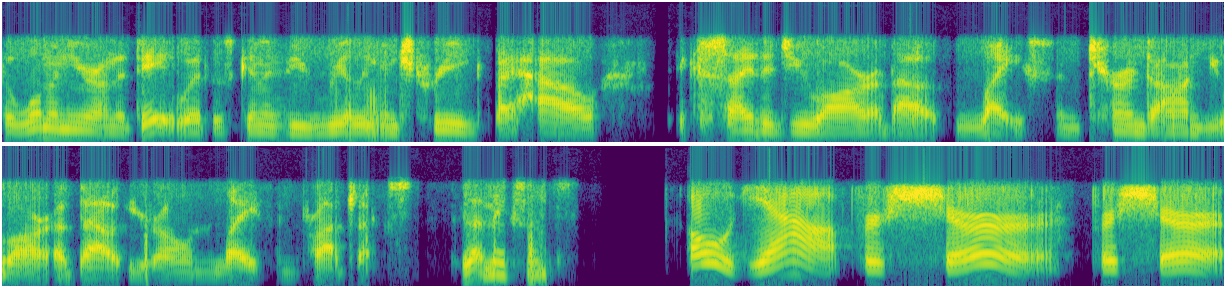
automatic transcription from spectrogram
The woman you're on a date with is going to be really intrigued by how excited you are about life and turned on you are about your own life and projects. Does that make sense? Oh yeah, for sure, for sure,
